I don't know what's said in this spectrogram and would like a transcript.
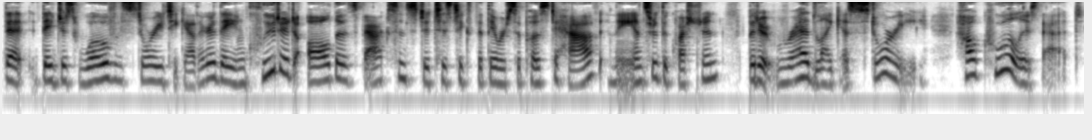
that they just wove the story together. They included all those facts and statistics that they were supposed to have, and they answered the question, but it read like a story. How cool is that?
